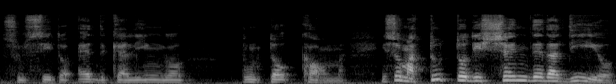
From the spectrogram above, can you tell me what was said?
sul sito edcalingo.com. Insomma, tutto discende da Dio,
